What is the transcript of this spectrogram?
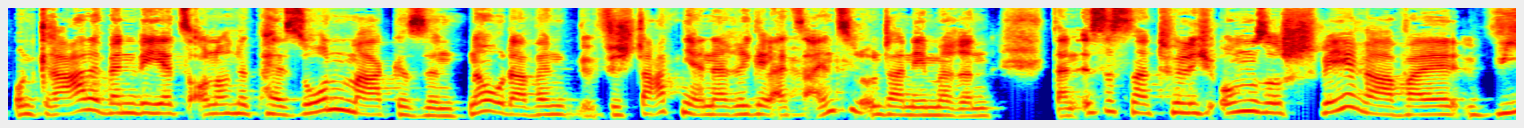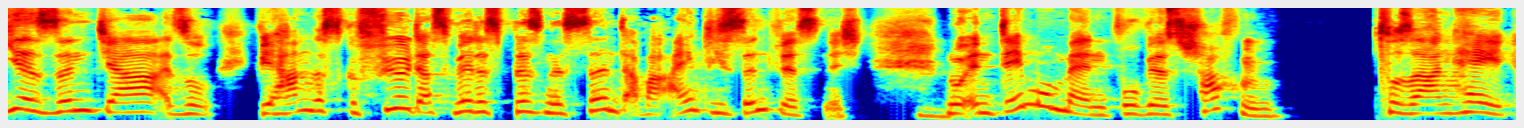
Und gerade wenn wir jetzt auch noch eine Personenmarke sind, ne, oder wenn wir starten ja in der Regel als Einzelunternehmerin, dann ist es natürlich umso schwerer, weil wir sind ja, also wir haben das Gefühl, dass wir das Business sind, aber eigentlich sind wir es nicht. Mhm. Nur in dem Moment, wo wir es schaffen, zu sagen, hey,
